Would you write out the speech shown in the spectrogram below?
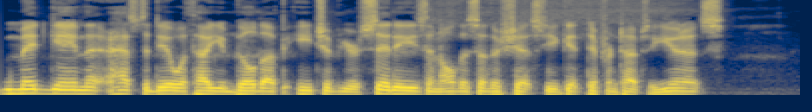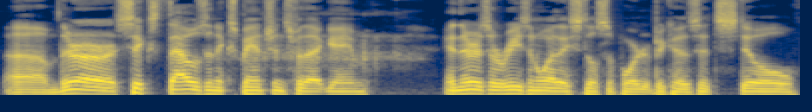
mid game that has to deal with how you build up each of your cities and all this other shit, so you get different types of units. Um, there are six thousand expansions for that game, and there is a reason why they still support it because it's still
